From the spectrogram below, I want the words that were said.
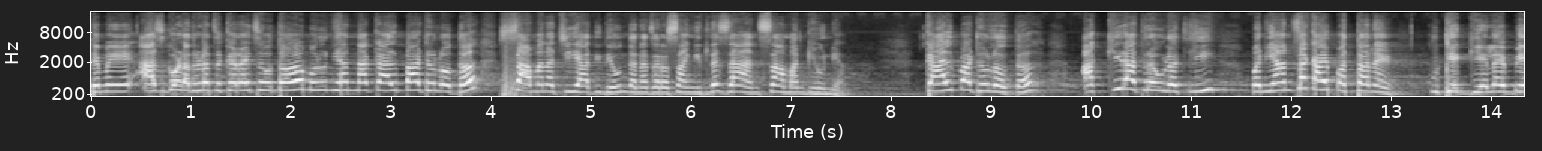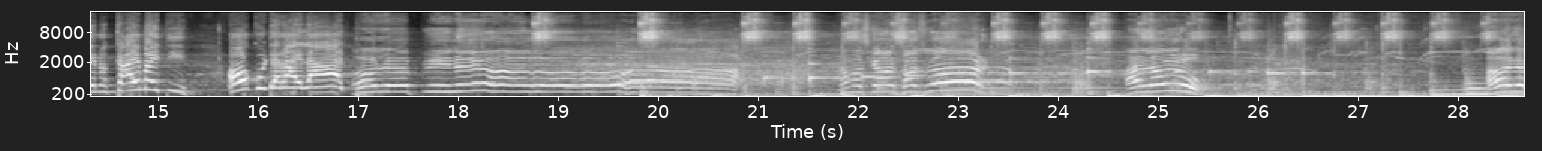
त्यामुळे आज गोडाधोडाचं करायचं होतं म्हणून यांना काल पाठवलं होतं. सामानाची यादी देऊन त्यांना जरा सांगितलं जा आणि सामान घेऊन या. काल पाठवलं होतं अख्खी रात्र उलटली पण यांचा काय पत्ता नाही. कुठे गेलंय बेन काय माहिती? अहो कुठे राहिलात? अरे पिने वालो नमस्कार सासवड. आय लव यू अरे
